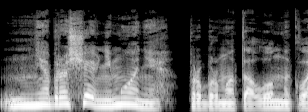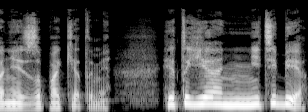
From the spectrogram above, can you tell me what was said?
«Не обращай внимания», — пробормотал он, наклоняясь за пакетами. «Это я не тебе».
